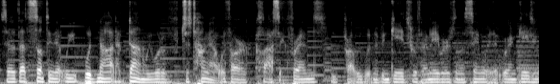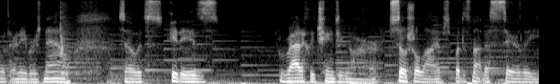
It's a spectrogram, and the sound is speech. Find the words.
So that's something that we would not have done. We would have just hung out with our classic friends. We probably wouldn't have engaged with our neighbors in the same way that we're engaging with our neighbors now. So it's it is radically changing our social lives, but it's not necessarily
